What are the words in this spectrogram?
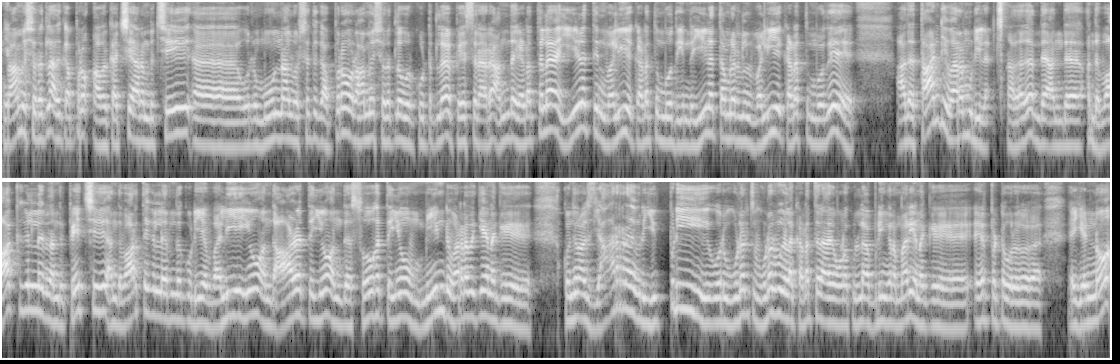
ராமேஸ்வரத்தில் அதுக்கப்புறம் அவர் கட்சி ஆரம்பித்து ஒரு மூணு நாலு வருஷத்துக்கு அப்புறம் ராமேஸ்வரத்தில் ஒரு கூட்டத்தில் பேசுகிறாரு அந்த இடத்துல ஈழத்தின் வழியை கடத்தும் போது இந்த ஈழத்தமிழர்கள் வழியை கடத்தும் போது அதை தாண்டி வர முடியல. அதாவது அந்த அந்த அந்த வாக்குகளில் இருந்த அந்த பேச்சு அந்த வார்த்தைகளில் இருந்தக்கூடிய வலியையும் அந்த ஆழத்தையும் அந்த சோகத்தையும் மீண்டு வர்றதுக்கே எனக்கு கொஞ்ச நாள் யார் அவர் இப்படி ஒரு உணர்ச்சி உணர்வுகளை கடத்துறாரு உனக்குள்ள அப்படிங்கிற மாதிரி எனக்கு ஏற்பட்ட ஒரு எண்ணம்.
